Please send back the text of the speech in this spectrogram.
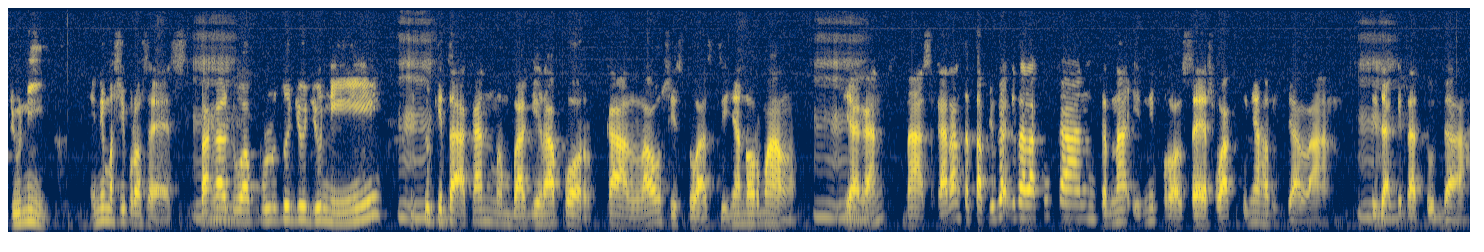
Juni. Ini masih proses. Tanggal 27 Juni Mm-mm. itu kita akan membagi rapor kalau situasinya normal, Mm-mm. ya kan? Nah, sekarang tetap juga kita lakukan karena ini proses waktunya harus jalan. Mm-mm. Tidak kita tunda.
